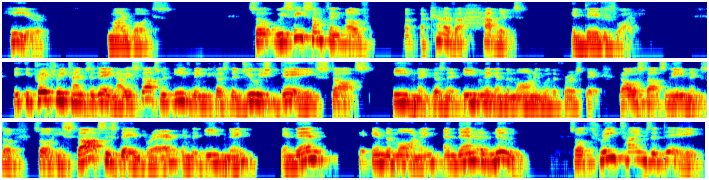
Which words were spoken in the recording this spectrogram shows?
hear my voice. So we see something of a, a kind of a habit in David's life. He, he prayed three times a day. Now he starts with evening because the Jewish day starts evening, doesn't it? Evening and the morning were the first day. It always starts in the evening. So, so he starts his day in prayer in the evening, and then in the morning, and then at noon. So three times a day,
